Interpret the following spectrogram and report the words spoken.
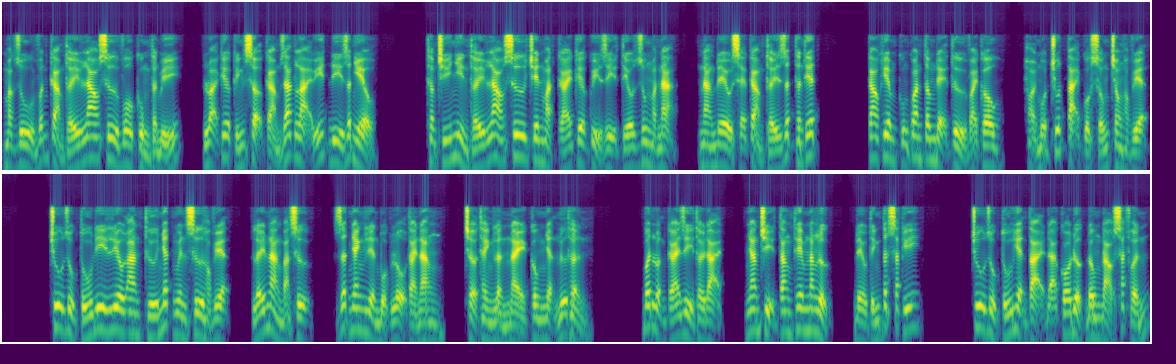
mặc dù vẫn cảm thấy lao sư vô cùng thần bí, loại kia kính sợ cảm giác lại ít đi rất nhiều. Thậm chí nhìn thấy lao sư trên mặt cái kia quỷ dị tiếu dung mặt nạ, nàng đều sẽ cảm thấy rất thân thiết. Cao khiêm cũng quan tâm đệ tử vài câu, hỏi một chút tại cuộc sống trong học viện chu dục tú đi liêu an thứ nhất nguyên sư học viện, lấy nàng bản sự, rất nhanh liền bộc lộ tài năng, trở thành lần này công nhận nữ thần. Bất luận cái gì thời đại, nhan trị tăng thêm năng lực, đều tính tất sắc kỹ. Chu dục tú hiện tại đã có được đông đảo sát phấn.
